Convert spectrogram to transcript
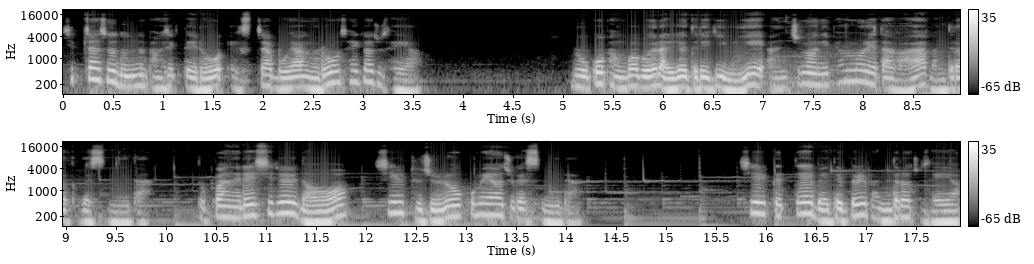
십자수 놓는 방식대로 X자 모양으로 새겨주세요. 로고 방법을 알려드리기 위해 안주머니 편물에다가 만들어 보겠습니다. 돗바늘에 실을 넣어 실 두 줄로 꼬매어 주겠습니다. 실 끝에 매듭을 만들어 주세요.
